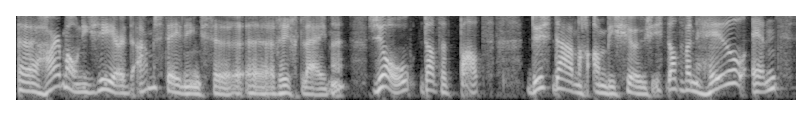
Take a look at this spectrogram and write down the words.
harmoniseer de aanbestedingsrichtlijnen. zo dat het pad dusdanig ambitieus is dat we een heel eind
